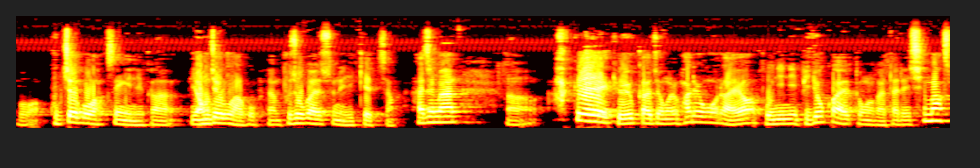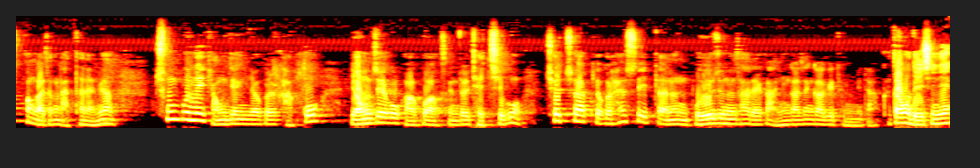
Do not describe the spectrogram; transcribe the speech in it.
뭐 국제고 학생이니까 영재고 가고보다는 부족할 수는 있겠죠. 하지만 어, 학교의 교육과정을 활용을 하여 본인이 비교과 활동을 갖다 심학습관 과정을 나타내면 충분히 경쟁력을 갖고 영재고 과거 학생들 제치고 최초 합격을 할 수 있다는 보여주는 사례가 아닌가 생각이 듭니다. 그렇다고 내신이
